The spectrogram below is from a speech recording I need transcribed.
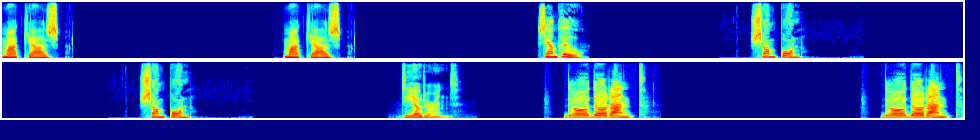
Machiaj. Machiaj. shampoo, Șampon. Șampon. deodorant, Deodorant. Deodorant.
